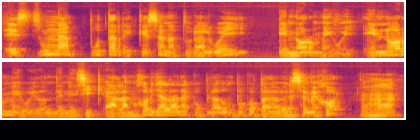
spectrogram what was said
es una puta riqueza natural, güey, enorme, güey, enorme, güey, donde ni siquiera... A lo mejor ya lo han acoplado un poco para verse mejor, Ajá.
